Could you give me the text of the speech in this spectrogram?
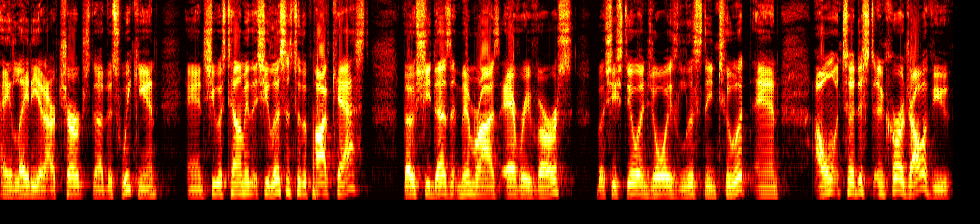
a lady at our church uh, this weekend, and she was telling me that she listens to the podcast, though she doesn't memorize every verse, but she still enjoys listening to it, and I want to just encourage all of you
